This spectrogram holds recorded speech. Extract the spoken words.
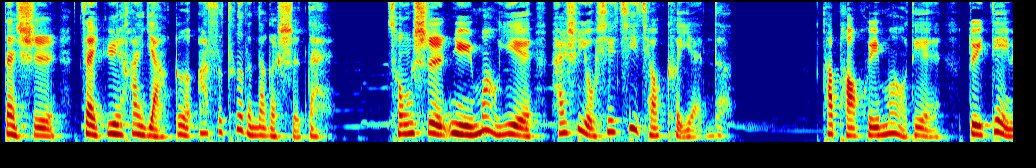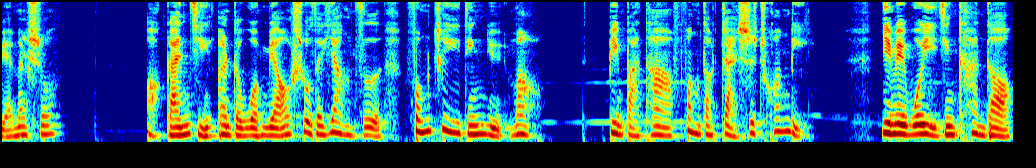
但是在约翰·雅各·阿斯特的那个时代，从事女帽业还是有些技巧可言的。他跑回帽店，对店员们说：“哦，赶紧按照我描述的样子缝制一顶女帽，并把它放到展示窗里，因为我已经看到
